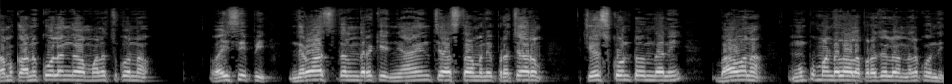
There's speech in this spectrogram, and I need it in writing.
తమకు అనుకూలంగా మలుచుకున్న వైసీపీ నిర్వాసితులందరికీ న్యాయం చేస్తామని ప్రచారం చేసుకుంటోందని భావన ముంపు మండలాల ప్రజల్లో నెలకొంది.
